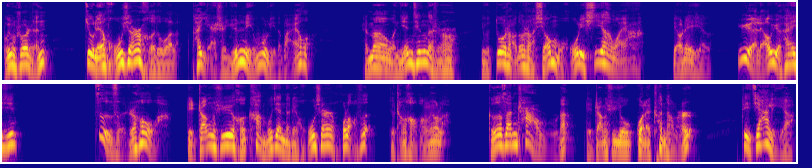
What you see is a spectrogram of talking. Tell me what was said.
不用说人，就连狐仙喝多了，他也是云里雾里的白话。什么我年轻的时候有多少多少小母狐狸稀罕我呀，聊这些个，越聊越开心。自此之后啊，这张须和看不见的这狐仙胡老四就成好朋友了。隔三差五的，这张须就过来串趟门这家里呀，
